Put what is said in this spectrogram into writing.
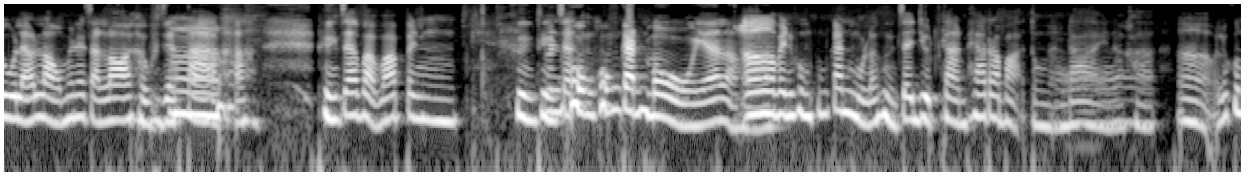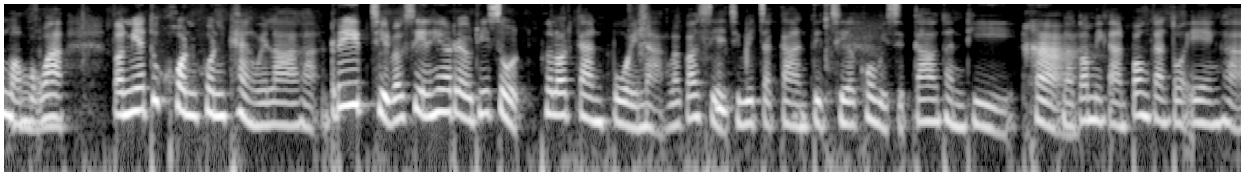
ดูแล้วเราไม่น่าจะรอดค่ะคุณเจตาค่ะ ถึงจะแบบว่าเป็นถึงถึงจะภูมิคุ้มกันหมู่เนี่ยหรอเออเป็นภูมิคุ้มกันหมู่แล้วถึงจะหยุดการแพร่ระบาดตรงนั้นได้นะคะเออแล้วคุณหมอบอกว่า ตอนนี้ทุกคนคนแข่งเวลาค่ะ รีบฉีดวัคซีนให้เร็วที่สุด เพื่อลดการป่วยหนัก แล้วก็เสียชีวิตจากการติดเชื้อโควิด -19 ทันทีแล้วก็มีการป้องกันตัวเองค่ะ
